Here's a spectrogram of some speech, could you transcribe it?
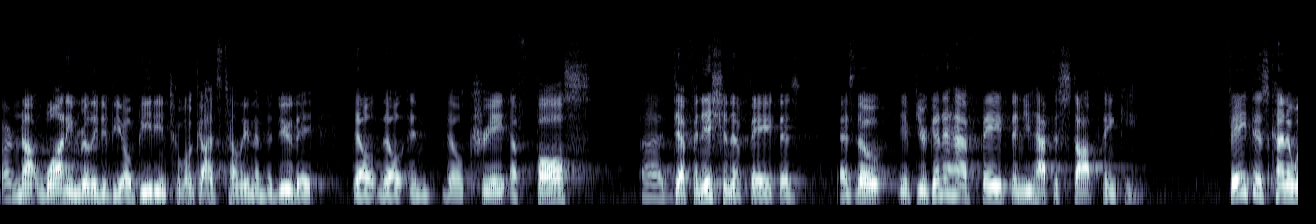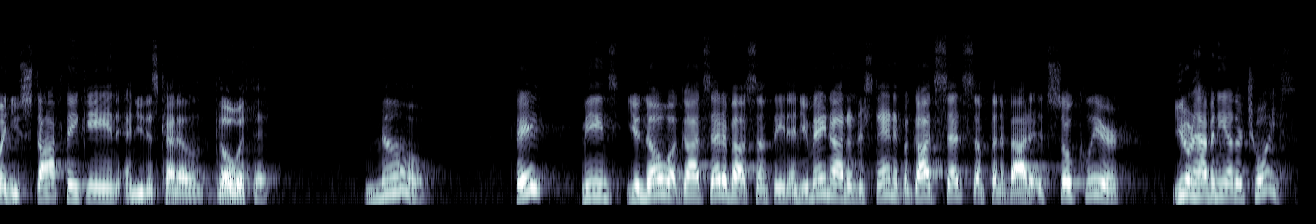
or not wanting really to be obedient to what God's telling them to do, they, they'll, they'll, they'll create a false uh, definition of faith as, as though if you're going to have faith, then you have to stop thinking. Faith is kind of when you stop thinking and you just kind of go with it. No. Faith means you know what God said about something and you may not understand it, but God said something about it. It's so clear, you don't have any other choice.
